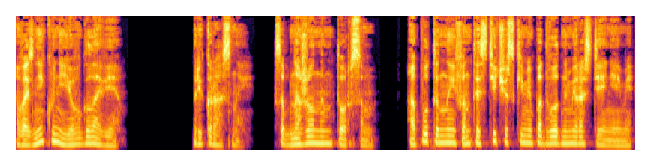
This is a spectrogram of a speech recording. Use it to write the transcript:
возник у нее в голове. Прекрасный, с обнаженным торсом, опутанный фантастическими подводными растениями,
